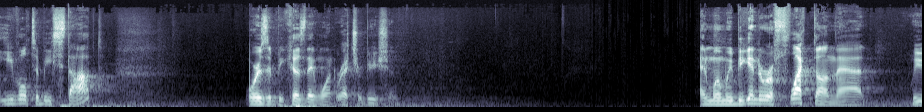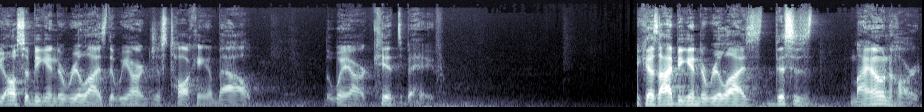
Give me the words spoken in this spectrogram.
evil to be stopped? Or is it because they want retribution? And when we begin to reflect on that, we also begin to realize that we aren't just talking about the way our kids behave. Because I begin to realize this is my own heart.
